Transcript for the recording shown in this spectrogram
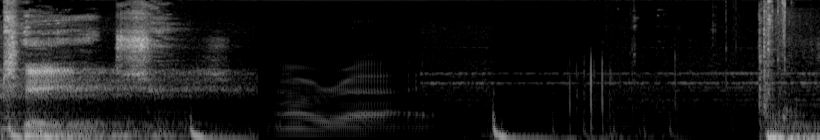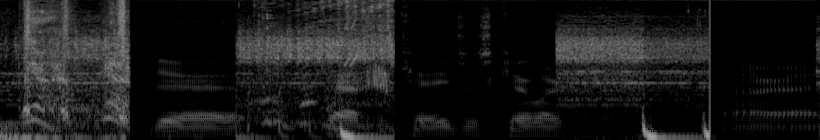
Cage. All right. Yeah, Cassie Cage is killer. All right.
